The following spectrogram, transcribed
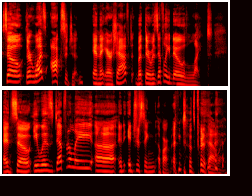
So there was oxygen in the air shaft, but there was definitely no light. And so it was definitely uh, an interesting apartment. Let's put it that way.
